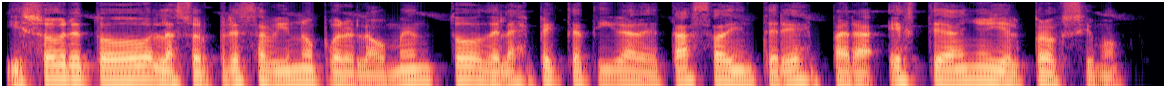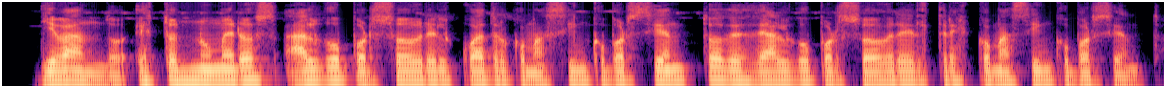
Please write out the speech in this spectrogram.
y sobre todo la sorpresa vino por el aumento de la expectativa de tasa de interés para este año y el próximo, llevando estos números algo por sobre el 4,5% desde algo por sobre el 3,5%.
